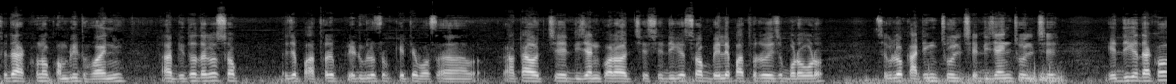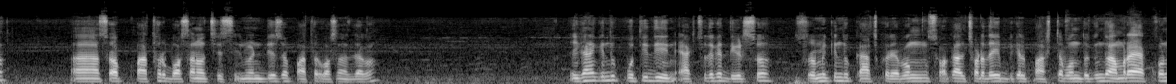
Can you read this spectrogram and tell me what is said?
সেটা এখনও কমপ্লিট হয়নি। আর ভিতর দেখো সব এই যে পাথরের প্লেটগুলো সব কেটে বসা, কাটা হচ্ছে ডিজাইন করা হচ্ছে, সেদিকে সব বেলে পাথর রয়েছে, বড় বড়। সেগুলো কাটিং চলছে ডিজাইন চলছে। এদিকে দেখো সব পাথর বসানো হচ্ছে সিমেন্ট দিয়ে সব পাথর বসানো হচ্ছে, দেখো। এখানে কিন্তু প্রতিদিন একশো থেকে দেড়শো শ্রমিক কিন্তু কাজ করে এবং সকাল ছটা থেকে বিকেল পাঁচটা পর্যন্ত কিন্তু আমরা এখন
